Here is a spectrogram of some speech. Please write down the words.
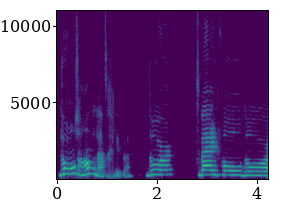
Door onze handen laten glippen. Door twijfel, door,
